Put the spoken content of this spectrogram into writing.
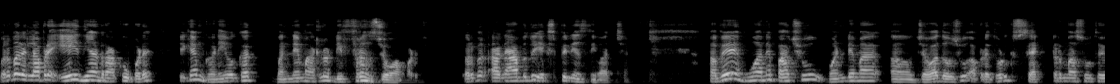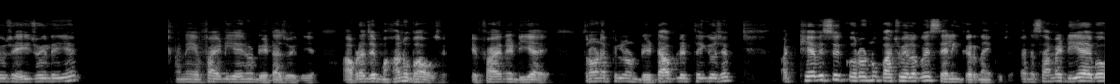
બરાબર? એટલે આપણે એ ધ્યાન રાખવું પડે કે કેમ ઘણી વખત બંનેમાં આટલો ડિફરન્સ જોવા મળે છે. બરાબર? અને આ બધું એક્સપિરિયન્સની વાત છે. હવે હું આને પાછું વન ડેમાં જવા દઉં છું. આપણે થોડુંક સેક્ટરમાં શું થયું છે એ જોઈ લઈએ અને એફઆઈડીઆઈ નો ડેટા જોઈ લઈએ. આપણા જે મહાનુભાવો છે એફઆઈ અને ડીઆઈ ત્રણ એપ્રિલનો ડેટા અપડેટ થઈ ગયો છે. અઠ્યાવીસ કરોડનું પાછું એ લોકોએ સેલિંગ કરી નાખ્યું છે. અને સામે ડીઆઈ બહુ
